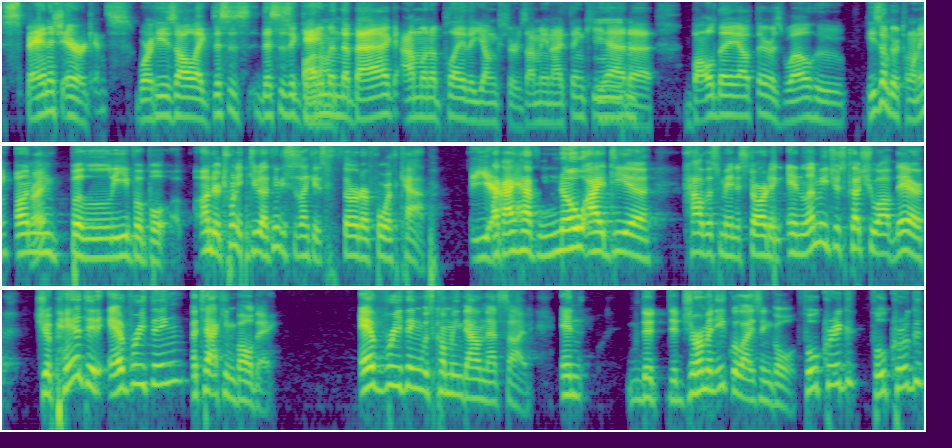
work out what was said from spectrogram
Spanish arrogance, where he's all like, "This is this is a game in the bag. I'm gonna play the youngsters." I mean, I think he mm-hmm. had a Balde out there as well, who he's under twenty, unbelievable, right? under twenty, dude. I think this is like his third or fourth cap. Yeah, like I have no idea how this man is starting. And let me just cut you off there. Japan did everything attacking Balde. Everything was coming down that side, and the, the German equalizing goal. Füllkrug, Füllkrug,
